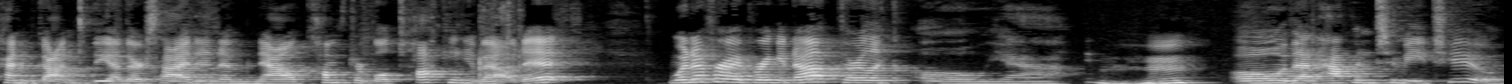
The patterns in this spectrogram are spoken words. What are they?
kind of gotten to the other side and am now comfortable talking about it, whenever I bring it up, they're like, oh, yeah. Mm-hmm. Oh, that happened to me too.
